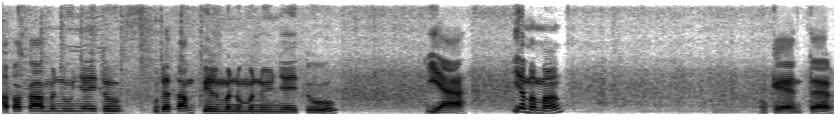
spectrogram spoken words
Apakah menunya itu udah tampil menu-menunya itu? Iya. Iya, memang. Oke, enter.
